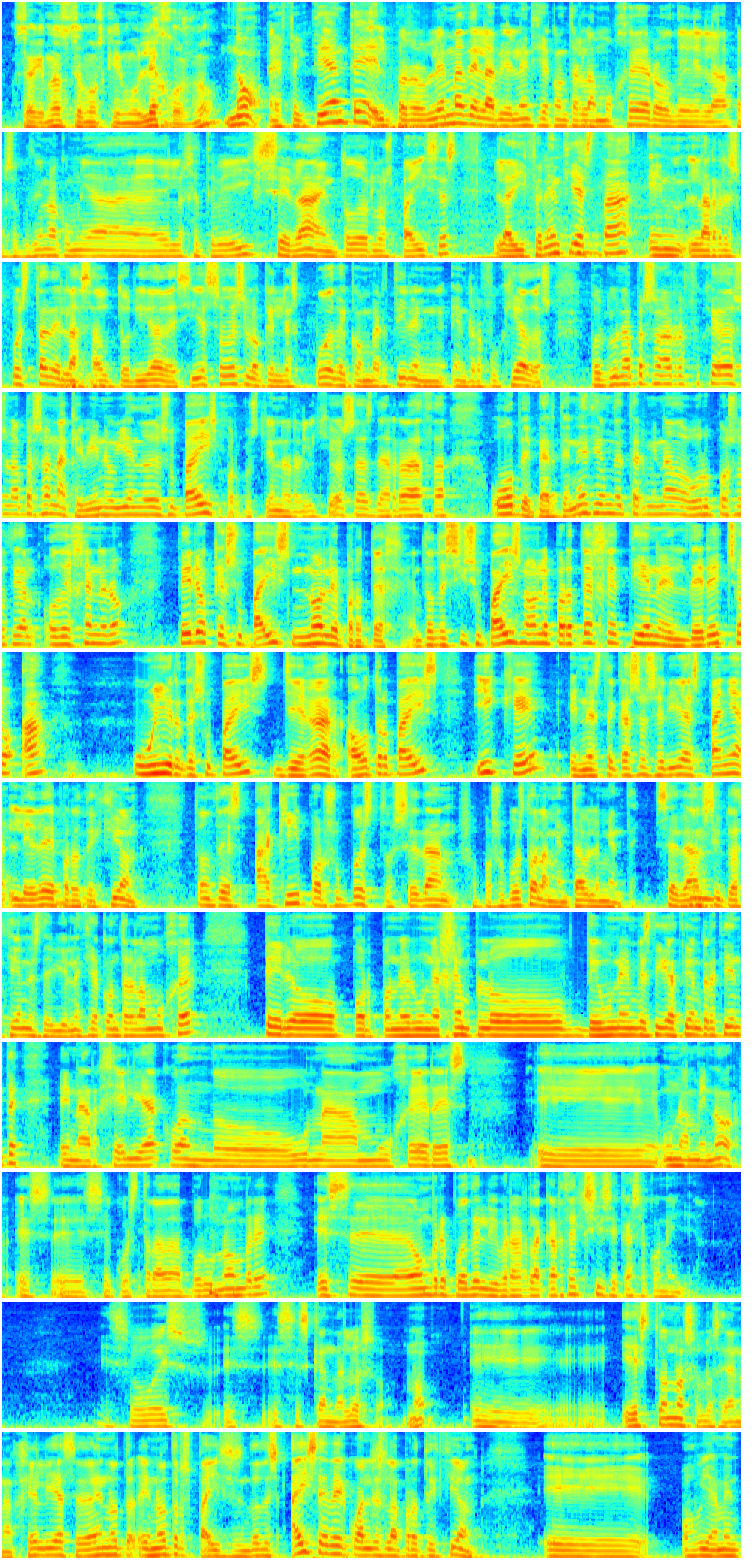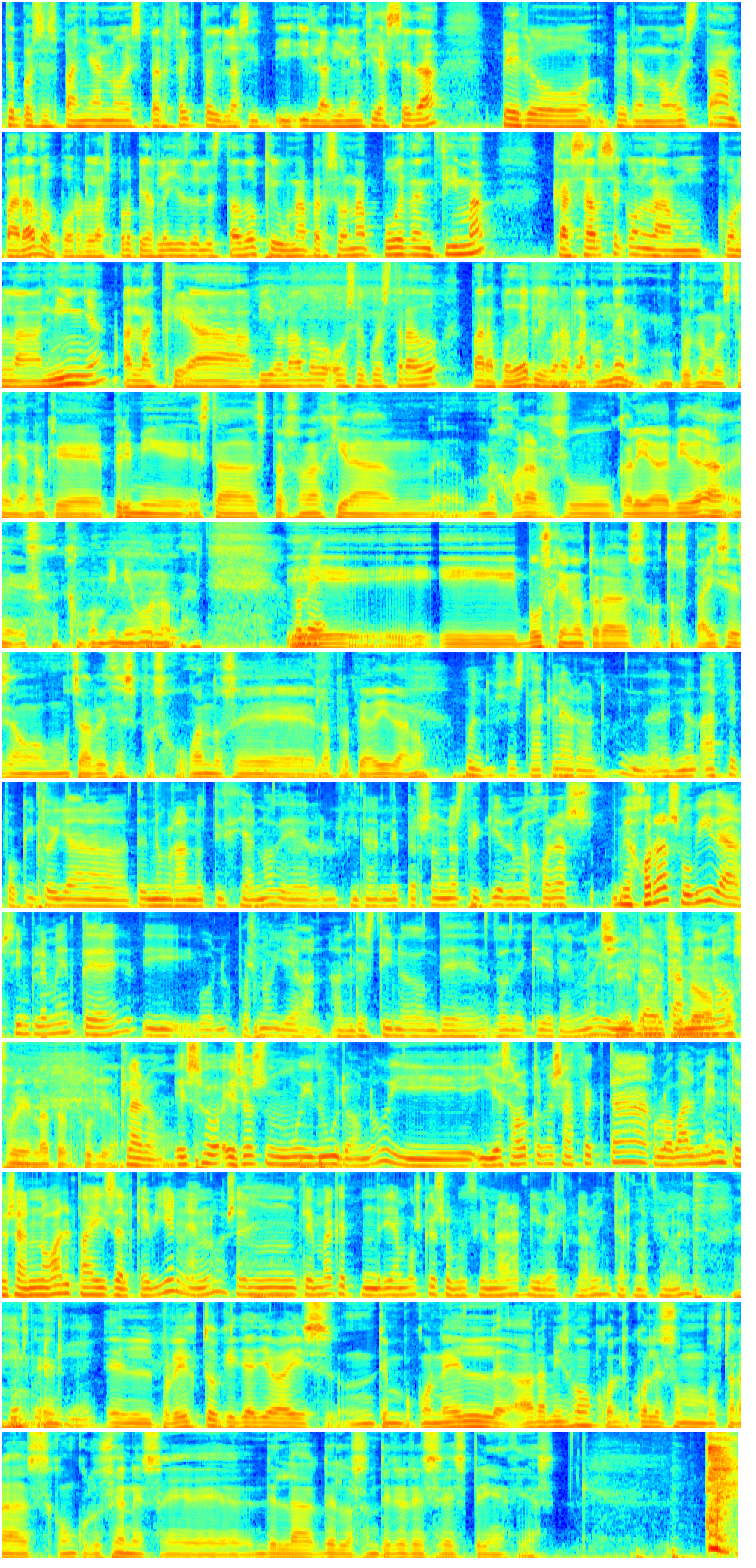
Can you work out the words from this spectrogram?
o sea que no tenemos que ir muy lejos, ¿no? No, efectivamente, el problema de la violencia contra la mujer o de la persecución a la comunidad LGTBI se da en todos los países. La diferencia está en la respuesta de las autoridades y eso es lo que les puede convertir en, refugiados. Porque una persona refugiada es una persona que viene huyendo de su país por cuestiones religiosas, de raza o de pertenencia a un determinado grupo social o de género, pero que su país no le protege. Entonces, si su país no le protege, tiene el derecho a huir de su país, llegar a otro país y que, en este caso sería España, le dé protección. Entonces, aquí, por supuesto, se dan, por supuesto, lamentablemente, se dan mm. situaciones de violencia contra la mujer, pero por poner un ejemplo de una investigación reciente, en Argelia, cuando una mujer es eh, una menor es eh, secuestrada por un hombre, ese hombre puede librar la cárcel si se casa con ella. Eso es, es, escandaloso, ¿no? Eh, esto no solo se da en Argelia, se da en, en, otros países. Entonces, ahí se ve cuál es la protección. Eh, obviamente, pues España no es perfecto y la, y, la, violencia se da, pero, pero no está amparado por las propias leyes del Estado que una persona pueda encima casarse con la, con la niña a la que ha violado o secuestrado para poder librar la condena. Pues no me extraña, ¿no? Que Primi, estas personas quieran mejorar su calidad de vida, eh, como mínimo, ¿no? y, busquen otras, otros países, muchas veces pues jugándose la propia vida, ¿no? Bueno, eso está claro, ¿no? Hace poquito ya tenemos la noticia, ¿no? Del final de personas que quieren mejorar, mejorar su vida simplemente ¿eh? y, bueno, pues no llegan al destino donde, donde quieren, ¿no? Y sí, en camino. hoy en la tertulia. Claro, eso, eso es muy duro, ¿no? Y, y, es algo que nos afecta globalmente, o sea, no al país del que viene, ¿no? Es un tema que tendríamos que solucionar a nivel, claro, internacional. ¿eh? el proyecto que ya lleváis un tiempo con él. Ahora mismo, ¿cuáles son vuestras conclusiones eh, de, de las anteriores experiencias?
